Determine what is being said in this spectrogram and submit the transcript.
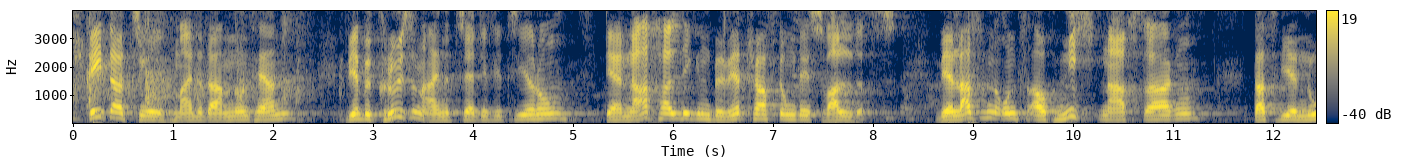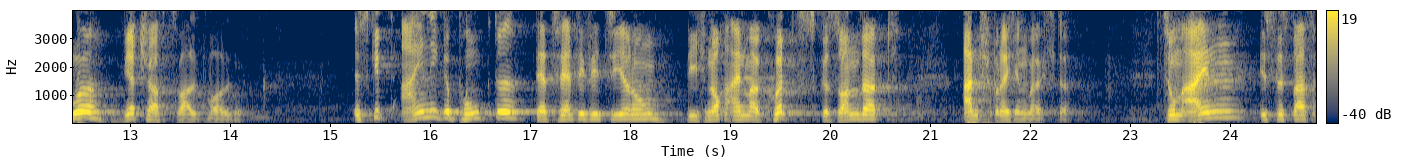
steht dazu, meine Damen und Herren. Wir begrüßen eine Zertifizierung, der nachhaltigen Bewirtschaftung des Waldes. Wir lassen uns auch nicht nachsagen, dass wir nur Wirtschaftswald wollen. Es gibt einige Punkte der Zertifizierung, die ich noch einmal kurz gesondert ansprechen möchte. Zum einen ist es das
